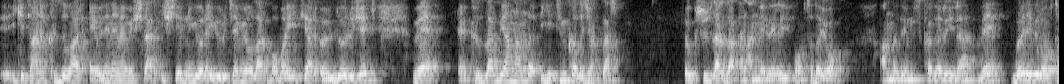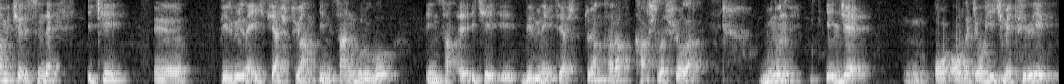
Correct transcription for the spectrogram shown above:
iki tane kızı var, evlenememişler, işlerini göre yürütemiyorlar, baba ihtiyar öldü ölecek ve e, kızlar bir anlamda yetim kalacaklar. Öksüzler zaten anneleri ortada yok anladığımız kadarıyla ve böyle bir ortam içerisinde iki e, birbirine ihtiyaç duyan insan grubu insan e, iki birbirine ihtiyaç duyan taraf karşılaşıyorlar. bunun ince o, oradaki o hikmetli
